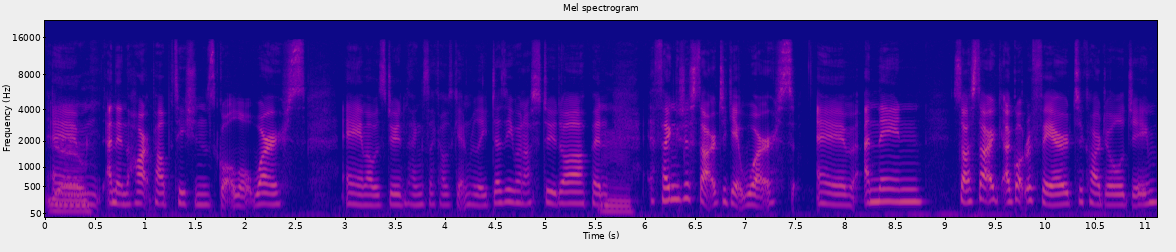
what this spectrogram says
Yeah. um, and then the heart palpitations got a lot worse um, i was doing things like i was getting really dizzy when i stood up and things just started to get worse um, and then so i started i got referred to cardiology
